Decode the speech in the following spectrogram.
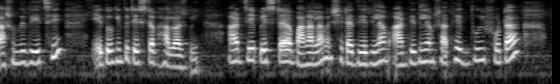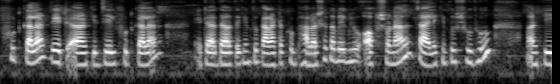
কাসুন্দি দিয়েছি, এতেও কিন্তু টেস্টটা ভালো আসবে। আর যে পেস্টটা বানালাম, সেটা দিয়ে দিলাম, আর দিয়ে দিলাম সাথে দুই ফোঁটা ফুড কালার রেড আর কি জেল ফুড কালার এটা দেওয়াতে কিন্তু কালারটা খুব ভালো আসে, তবে এগুলো অপশনাল চাইলে কিন্তু শুধু আর কি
